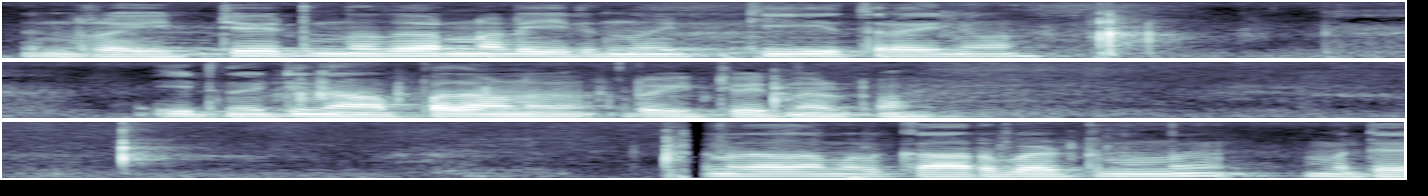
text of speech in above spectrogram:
ഇതിന് റേറ്റ് വരുന്നത് പറഞ്ഞാൽ ഇരുന്നൂറ്റി എത്രതിനു ഇരുന്നൂറ്റി നാൽപ്പതാണ് റേറ്റ് വരുന്നത് കേട്ടോ. അതാ നമ്മൾ കാർബേറ്ററിൽ നിന്ന് മറ്റേ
